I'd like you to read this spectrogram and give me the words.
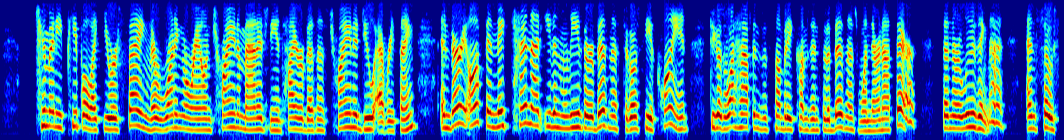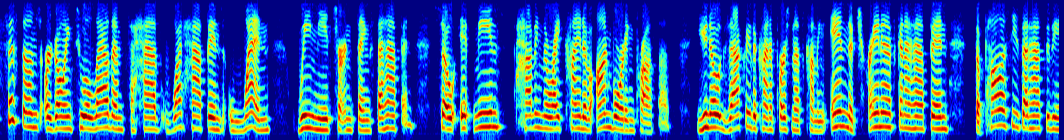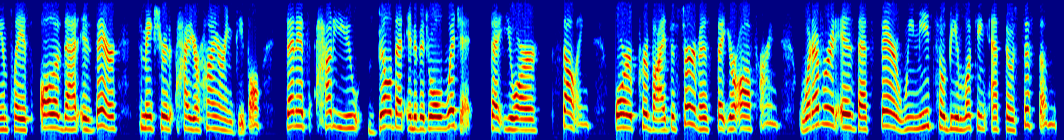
Too many people, like you were saying, they're running around trying to manage the entire business, trying to do everything. And very often they cannot even leave their business to go see a client because what happens if somebody comes into the business when they're not there? Then they're losing that. And so systems are going to allow them to have what happens when we need certain things to happen. So it means having the right kind of onboarding process. You know exactly the kind of person that's coming in, the training that's going to happen, the policies that have to be in place. All of that is there to make sure how you're hiring people. Then it's how do you build that individual widget that you are selling or provide the service that you're offering. Whatever it is that's there, we need to be looking at those systems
